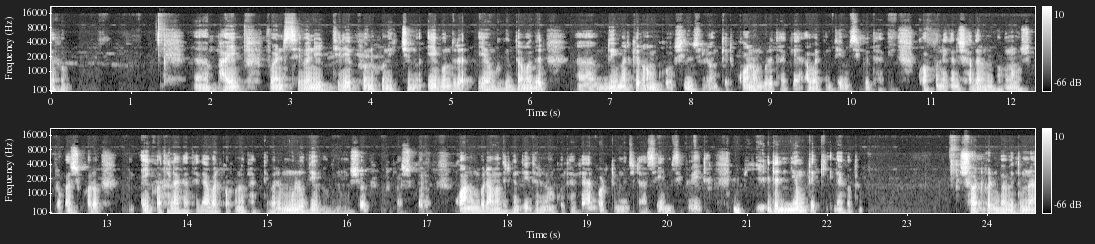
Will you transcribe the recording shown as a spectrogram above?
দেখো five point seven eight three phonic চিহ্ন। এই বন্ধুরা, এই অঙ্ক কিন্তু আমাদের দুই মার্কের অঙ্ক, সৃজনশীল অঙ্কের। ক নম্বরে থাকে, আবার কিন্তু এমসিকিউ থাকে। কখন এখানে সাধারণ ভগ্নাংশ প্রকাশ করো, এই কথা লেখা থাকে, আবার কখনো থাকতে পারে মূলদীয় ভগ্নাংশ প্রকাশ করো। ক নম্বরে আমাদের কিন্তু এই ধরনের অঙ্ক থাকে আর বর্তমানে যেটা আছে এমসিকিউ এটা। এটা নিয়মটা কি দেখো তো? শর্টকাটভাবে তোমরা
